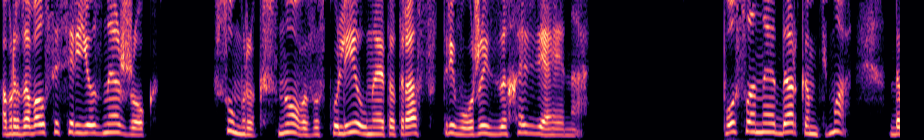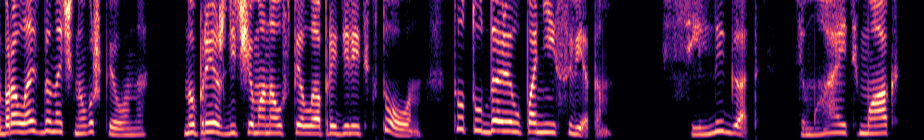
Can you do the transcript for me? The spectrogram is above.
образовался серьезный ожог. Сумрак снова заскулил, на этот раз тревожась за хозяина. Посланная Дарком тьма добралась до ночного шпиона. Но прежде чем она успела определить, кто он, тот ударил по ней светом. Сильный гад. Тьма и тьмак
